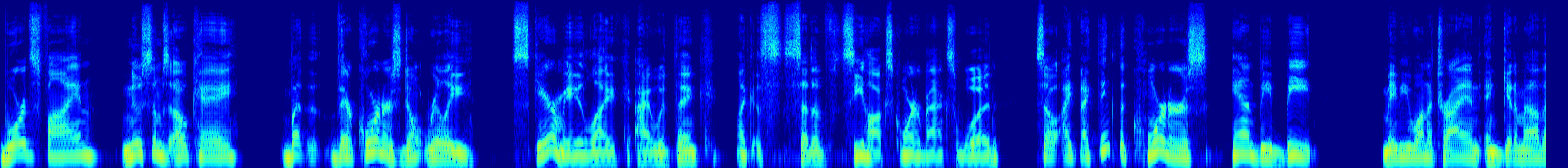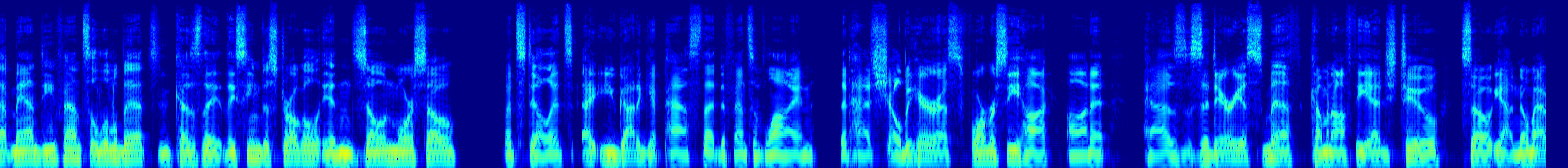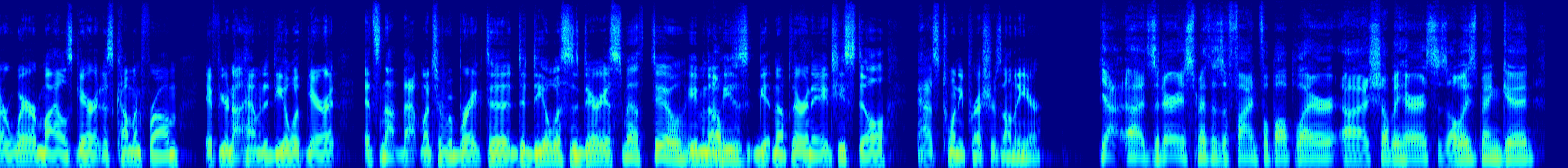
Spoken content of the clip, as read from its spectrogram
Ward's fine, Newsome's okay, but their corners don't really scare me like I would think like a set of Seahawks cornerbacks would. So I, I think the corners can be beat. Maybe you want to try and, and get them out of that man defense a little bit because they, they seem to struggle in zone more so. But still, it's uh, you got to get past that defensive line that has Shelby Harris, former Seahawk, on it has Za'Darius Smith coming off the edge too. So yeah, no matter where Myles Garrett is coming from, if you're not having to deal with Garrett, it's not that much of a break to to deal with Za'Darius Smith too. Even though nope. he's getting up there in age, he still has 20 pressures on the year. Yeah, uh, Za'Darius Smith is a fine football player. Uh, Shelby Harris has always been good.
